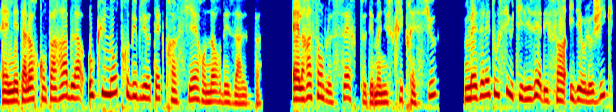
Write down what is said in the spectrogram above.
Elle n'est alors comparable à aucune autre bibliothèque princière au nord des Alpes. Elle rassemble certes des manuscrits précieux, mais elle est aussi utilisée à des fins idéologiques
